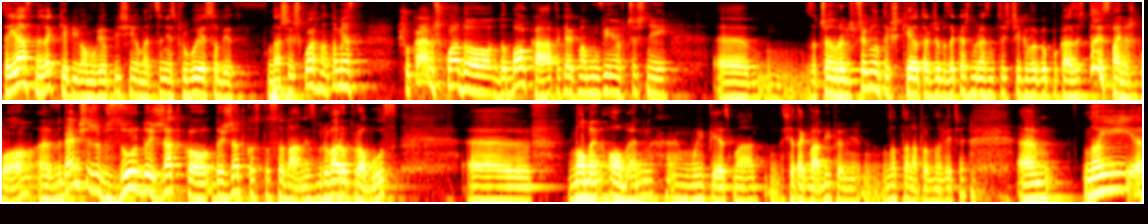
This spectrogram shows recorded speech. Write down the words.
te jasne, lekkie piwa, mówię o pilsie i o mercenie, spróbuję sobie w naszych szkłach, natomiast szukałem szkła do, do boka, tak jak Wam mówiłem wcześniej, e, zacząłem robić przegląd tych szkieł, tak żeby za każdym razem coś ciekawego pokazać. To jest fajne szkło. E, wydaje mi się, że wzór dość rzadko, dość rzadko stosowany z browaru Probus. E, nomen omen, mój pies ma, się tak wabi, pewnie, no to na pewno wiecie. Em, no i e,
